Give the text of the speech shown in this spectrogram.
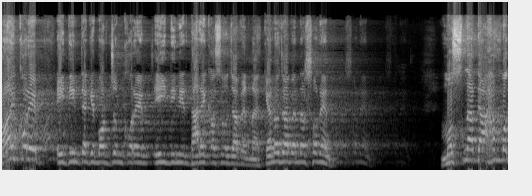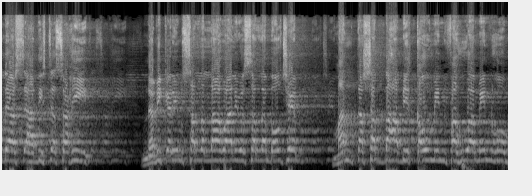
ভয় করে এই দিনটাকে বর্জন করেন, এই দিনের ধারে কাছেও যাবেন না। কেন যাবেন না, শোনেন। মোসনাদে আহমদে আসছে, হাদিসটা সহি। নবী করিম সাল্লাল্লাহু আলাইহি ওয়াসাল্লাম বলছেন, মান তাসাব্বাহা ফাহুয়া মিনহুম।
